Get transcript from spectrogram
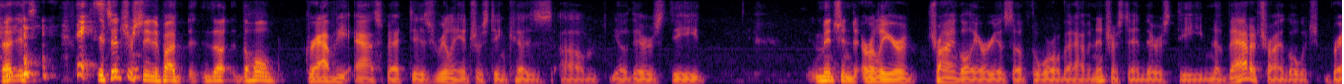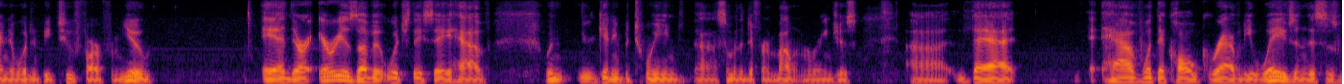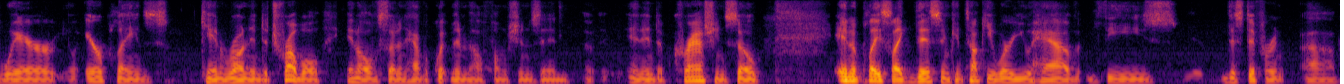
That is, it's interesting about the the whole gravity aspect is really interesting because um, you know there's the mentioned earlier triangle areas of the world that I have an interest in. There's the Nevada Triangle, which Brandon wouldn't be too far from you. And there are areas of it which they say have, when you're getting between uh, some of the different mountain ranges, uh, that have what they call gravity waves. And this is where you know, airplanes can run into trouble and all of a sudden have equipment malfunctions and, uh, and end up crashing. So, in a place like this in Kentucky where you have these this different uh,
